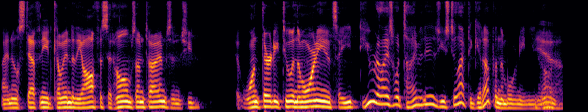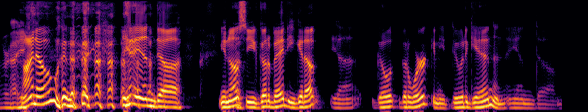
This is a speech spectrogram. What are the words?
I know Stephanie would come into the office at home sometimes and she'd at 1.32 in the morning and say do you realize what time it is you still have to get up in the morning you know Yeah, right. I know and uh, you know so you go to bed you get up yeah go go to work and you do it again and and um,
